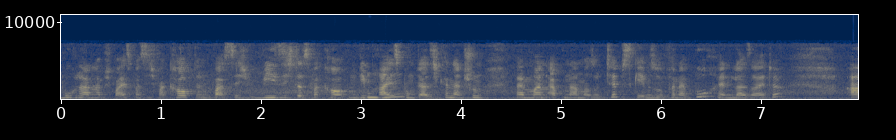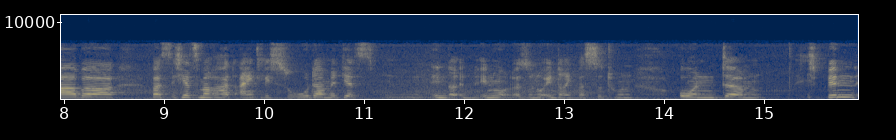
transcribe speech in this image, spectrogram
Buchladen habe, ich weiß, was sich verkauft und was ich, wie sich das verkauft und die mhm. Preispunkte. Also ich kann dann schon meinem Mann ab und an mal so Tipps geben, so von der Buchhändlerseite. Aber was ich jetzt mache, hat eigentlich so damit jetzt in, in, also nur indirekt was zu tun. Und ähm, ich bin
